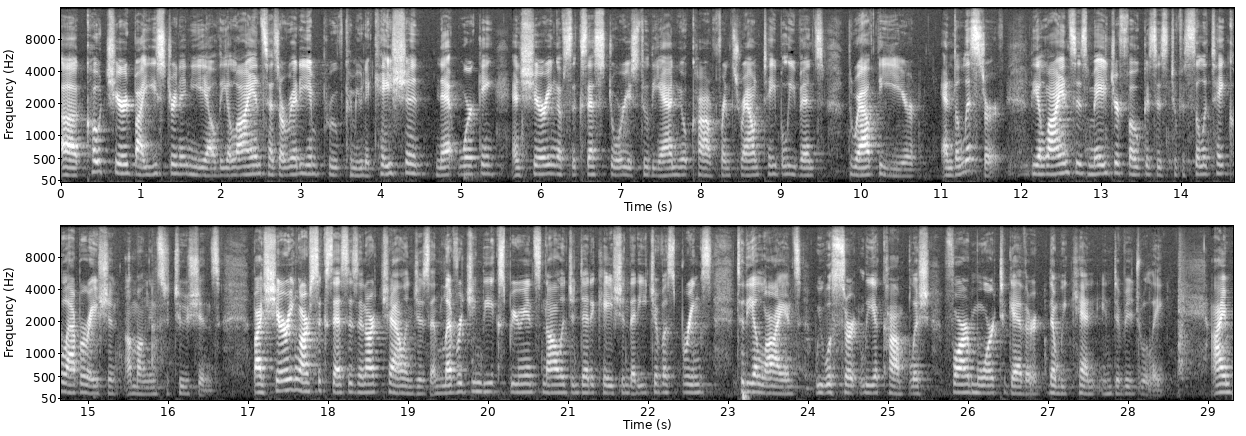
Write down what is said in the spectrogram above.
Uh, co-chaired by Eastern and Yale, the Alliance has already improved communication, networking, and sharing of success stories through the annual conference, roundtable events throughout the year, and the listserv. The Alliance's major focus is to facilitate collaboration among institutions. By sharing our successes and our challenges and leveraging the experience, knowledge, and dedication that each of us brings to the Alliance, we will certainly accomplish far more together than we can individually. I'm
